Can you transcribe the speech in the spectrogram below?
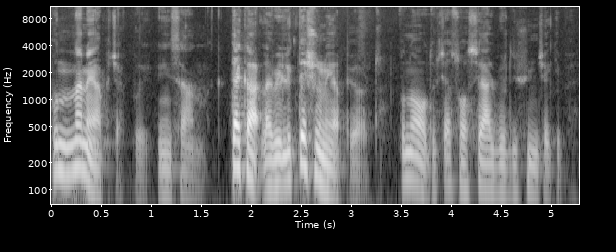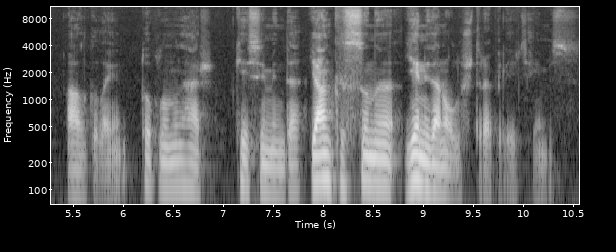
Bununla ne yapacak bu insanlık? Descartes'la birlikte şunu yapıyordu. Bunu oldukça sosyal bir düşünce gibi algılayın. Toplumun her kesiminde yankısını yeniden oluşturabileceğimiz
